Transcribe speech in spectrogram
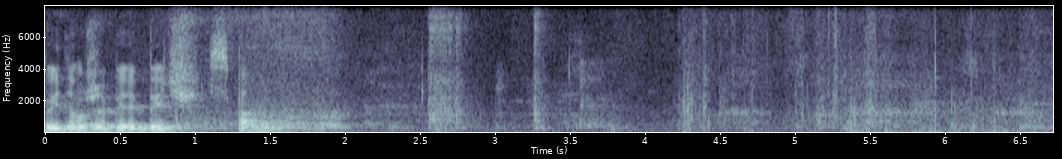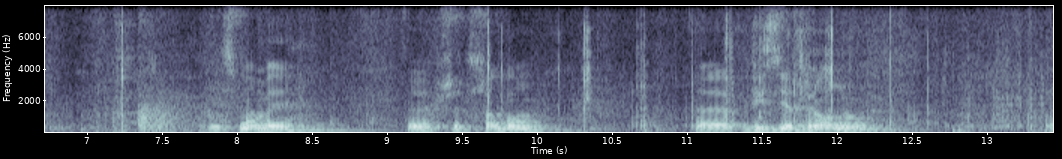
Wyjdą, żeby być z Panem. Więc mamy E, przed sobą e, wizję tronu. E,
